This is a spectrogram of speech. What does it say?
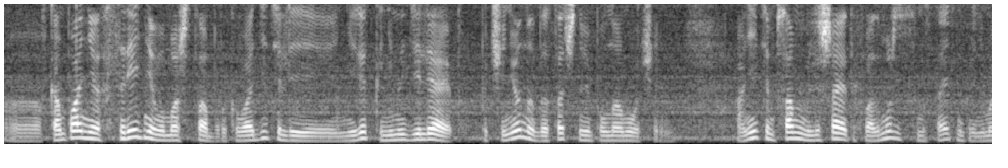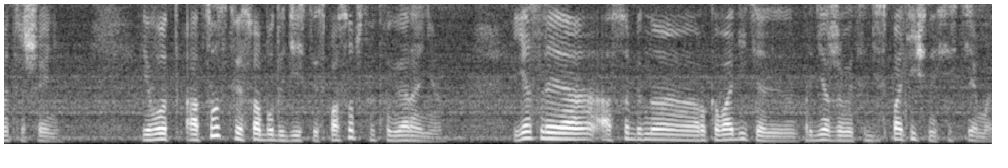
А, в компаниях среднего масштаба руководители нередко не наделяют подчиненных достаточными полномочиями. Они тем самым лишают их возможности самостоятельно принимать решения. И вот отсутствие свободы действий способствует выгоранию – если особенно руководитель придерживается деспотичной системы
